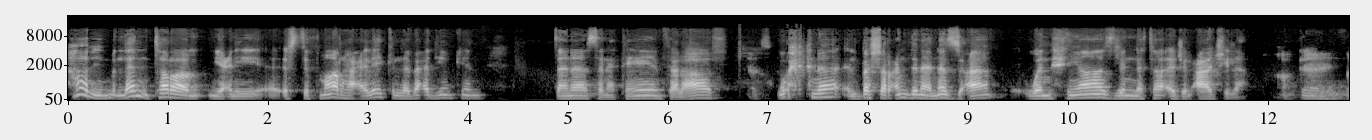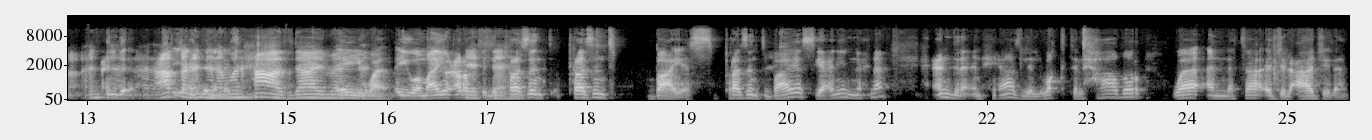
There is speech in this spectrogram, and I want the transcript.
هذه لن ترى يعني استثمارها عليك إلا بعد يمكن سنة سنتين ثلاث. وإحنا البشر عندنا نزعة وانحياز للنتائج العاجلة. أوكي. فأنت عند... العقل عندنا, عندنا منحاز دائما أيوه أيوه ما يعرف بال present present bias present bias يعني إن إحنا عندنا انحياز للوقت الحاضر والنتائج العاجلة.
